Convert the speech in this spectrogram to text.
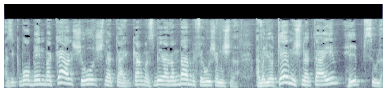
אז זה כמו בן בקר שהוא שנתיים. כך מסביר הרמב"ם בפירוש המשנה. אבל יותר משנתיים היא פסולה.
